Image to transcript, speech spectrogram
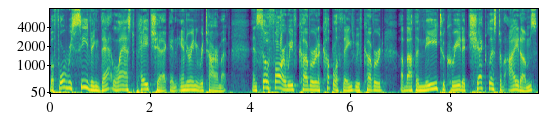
before receiving that last paycheck and entering retirement. And so far, we've covered a couple of things. We've covered about the need to create a checklist of items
